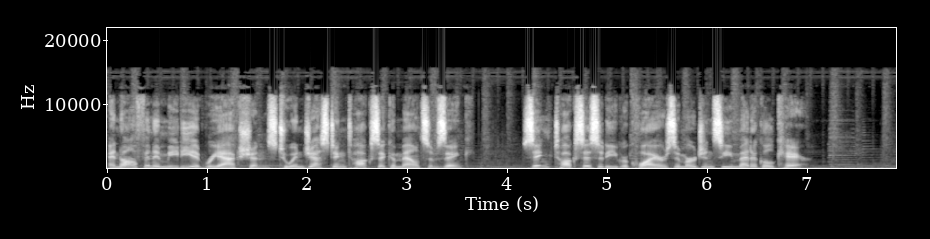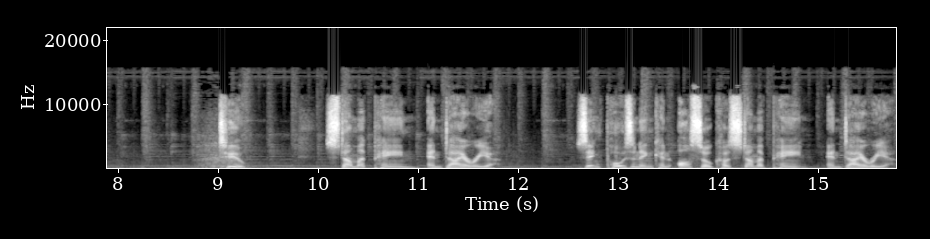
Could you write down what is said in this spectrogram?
and often immediate reactions to ingesting toxic amounts of zinc. Zinc toxicity requires emergency medical care. 2. Stomach pain and diarrhea. Zinc poisoning can also cause stomach pain and diarrhea.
